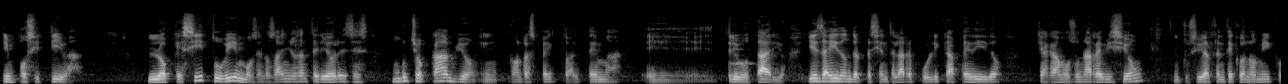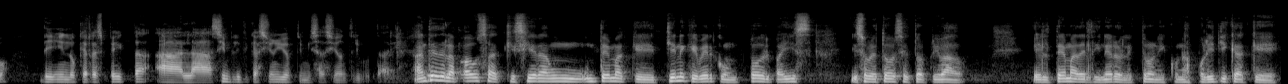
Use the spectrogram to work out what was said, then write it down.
impositiva. Lo que sí tuvimos en los años anteriores es mucho cambio con respecto al tema eh, tributario y es ahí donde el presidente de la República ha pedido que hagamos una revisión, inclusive al Frente Económico, en lo que respecta a la simplificación y optimización tributaria. Antes de la pausa quisiera un, tema que tiene que ver con todo el país y sobre todo el sector privado. El tema del dinero electrónico, una política que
